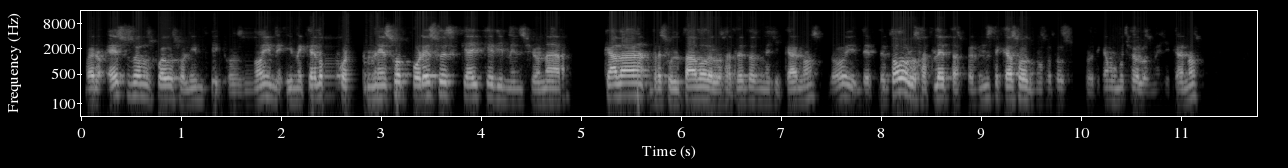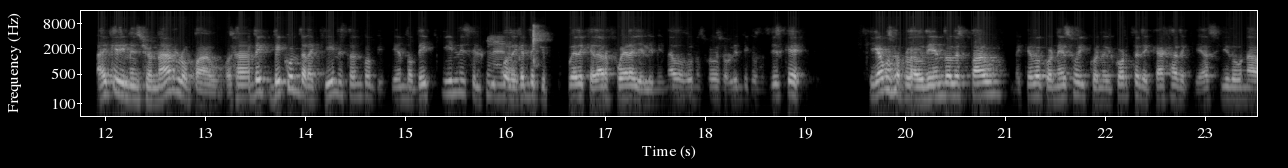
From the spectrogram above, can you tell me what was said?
Bueno, esos son los Juegos Olímpicos, ¿no? Y me, y me quedo con eso, por eso es que hay que dimensionar cada resultado de los atletas mexicanos, ¿no? Y de, de todos los atletas, pero en este caso nosotros platicamos mucho de los mexicanos, hay que dimensionarlo, Pau. O sea, ve, contra quién están compitiendo, ve quién es el tipo de gente que puede quedar fuera y eliminado de unos Juegos Olímpicos. Así es que sigamos aplaudiéndoles, Pau. Me quedo con eso y con el corte de caja de que ha sido una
